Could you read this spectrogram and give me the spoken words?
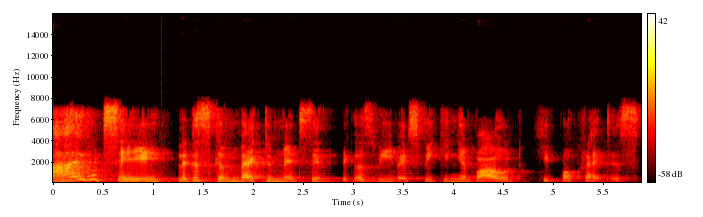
I would say let us come back to medicine because we were speaking about Hippocrates.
